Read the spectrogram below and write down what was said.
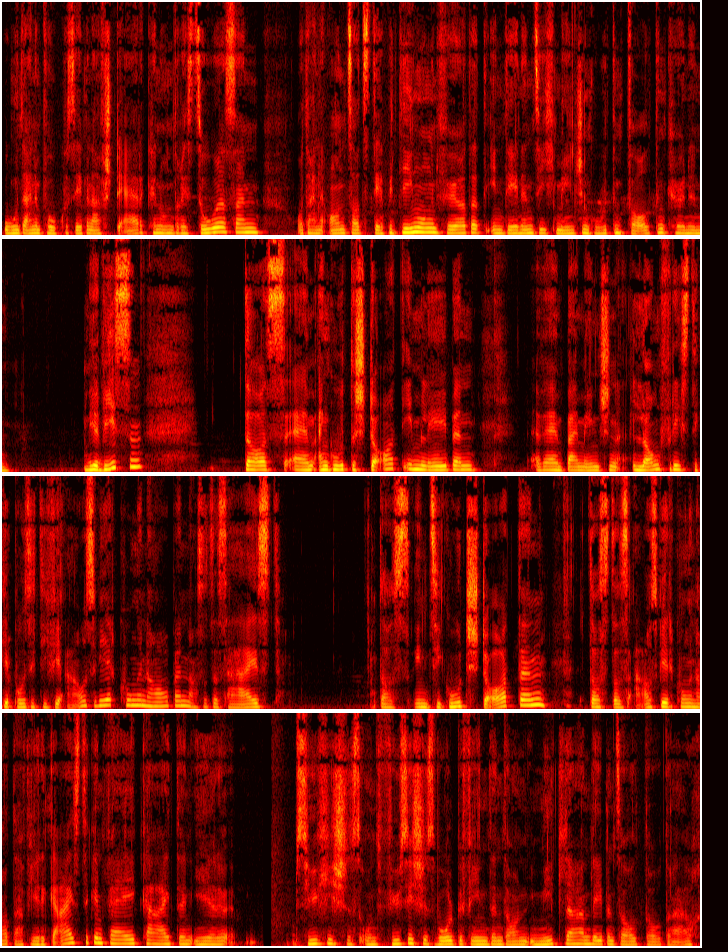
und einem Fokus eben auf Stärken und Ressourcen oder einen Ansatz, der Bedingungen fördert, in denen sich Menschen gut entfalten können. Wir wissen, dass ähm, ein guter Start im Leben bei Menschen langfristige positive Auswirkungen haben. Also das heißt, dass wenn sie gut starten, dass das Auswirkungen hat auf ihre geistigen Fähigkeiten, ihr psychisches und physisches Wohlbefinden dann im mittleren Lebensalter oder auch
